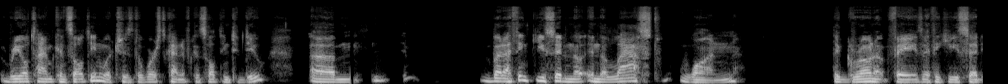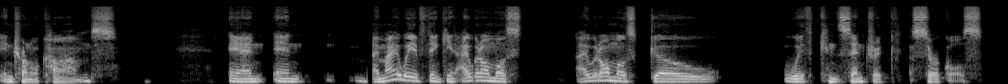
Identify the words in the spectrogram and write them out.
real time consulting, which is the worst kind of consulting to do. Um, but I think you said in the in the last one, the grown up phase. I think you said internal comms, and and by my way of thinking, I would almost I would almost go with concentric circles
